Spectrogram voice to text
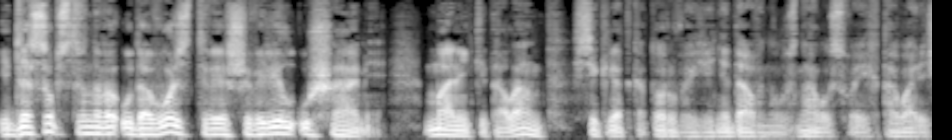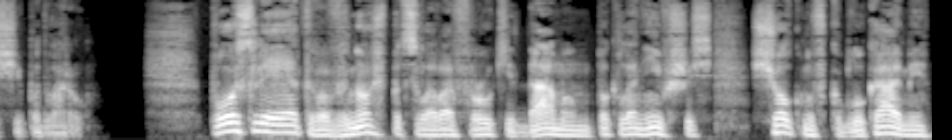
и для собственного удовольствия шевелил ушами, маленький талант, секрет которого я недавно узнал у своих товарищей по двору. После этого, вновь поцеловав руки дамам, поклонившись, щелкнув каблуками,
